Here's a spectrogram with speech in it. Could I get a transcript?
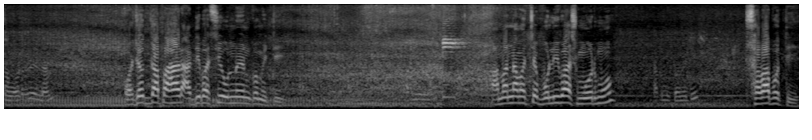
সংগঠনের নাম? অযোধ্যা পাহাড় আদিবাসী উন্নয়ন কমিটি। আমার নাম হচ্ছে বলিবাস মুর্মু। আপনি কমিটির? সভাপতি।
